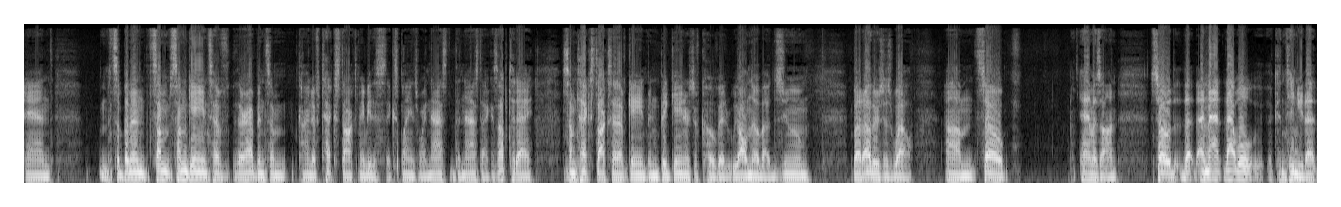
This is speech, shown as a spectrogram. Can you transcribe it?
And so, but then some some gains have there have been some kind of tech stocks. Maybe this explains why Nas, the Nasdaq is up today. Some tech stocks that have gained been big gainers of COVID. We all know about Zoom, but others as well. Um, so Amazon. So that and that that will continue. That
